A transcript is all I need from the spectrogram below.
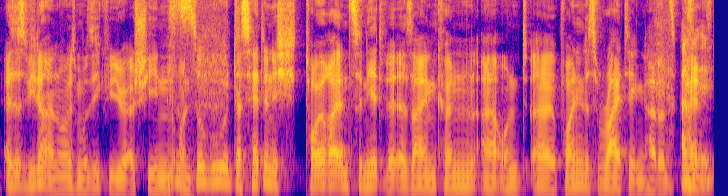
es ist wieder ein neues Musikvideo erschienen. Das ist und so gut. Das hätte nicht teurer inszeniert äh, sein können. Äh, und äh, vor allem das Writing hat uns also ich,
